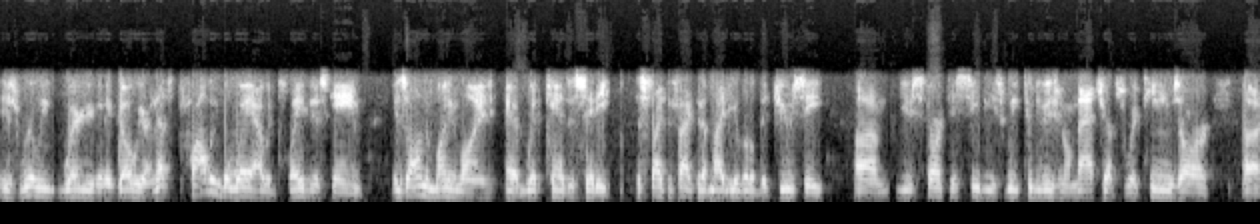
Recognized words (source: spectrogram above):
is really where you're going to go here. And that's probably the way I would play this game is on the money line at, with Kansas City, despite the fact that it might be a little bit juicy. um, you start to see these week two divisional matchups where teams are uh,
